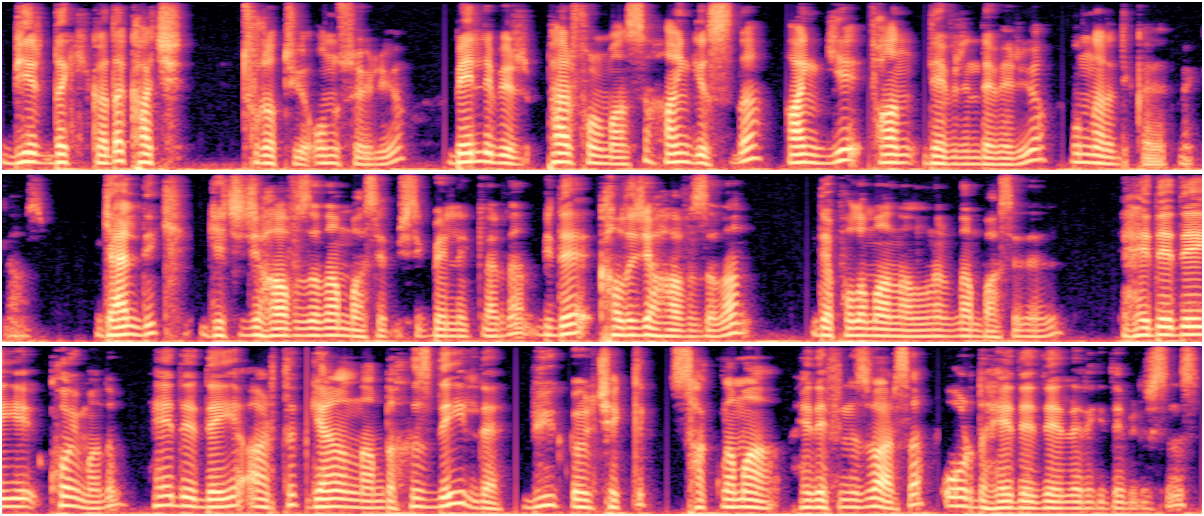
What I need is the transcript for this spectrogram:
Bir dakikada kaç tur atıyor onu söylüyor. Belli bir performansı hangi ısıda hangi fan devrinde veriyor bunlara dikkat etmek lazım. Geldik geçici hafızadan bahsetmiştik belleklerden. Bir de kalıcı hafızadan depolama alanlarından bahsedelim. HDD'yi koymadım. HDD'yi artık genel anlamda hız değil de büyük ölçeklik saklama hedefiniz varsa orada HDD'lere gidebilirsiniz.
